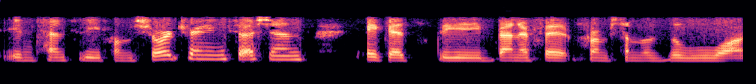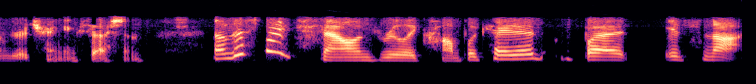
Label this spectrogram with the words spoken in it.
intensity from short training sessions, it gets the benefit from some of the longer training sessions. Now, this might sound really complicated, but it's not.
